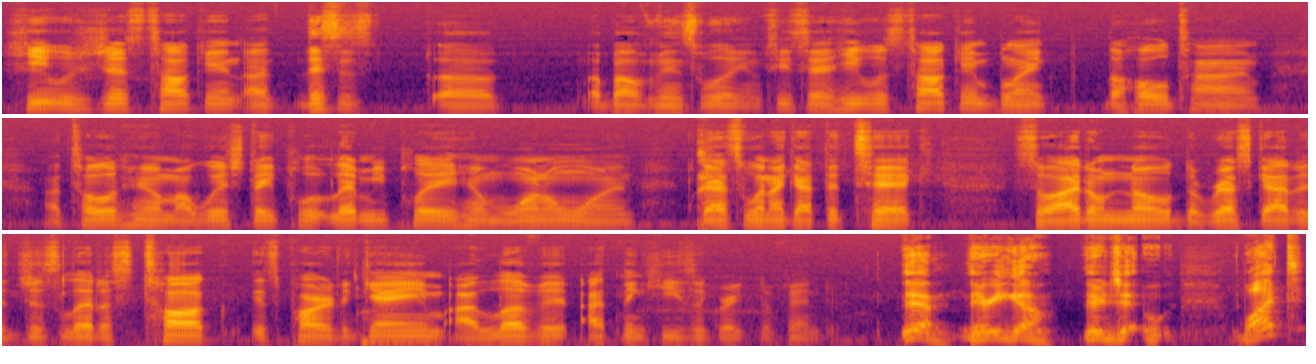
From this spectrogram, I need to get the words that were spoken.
he was just talking. Uh, this is uh, about Vince Williams. He said he was talking blank the whole time. I told him I wish they pl- let me play him one on one. That's when I got the tech. So I don't know. The rest got to just let us talk. It's part of the game. I love it. I think he's a great defender. Yeah, there you go. Just, what?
